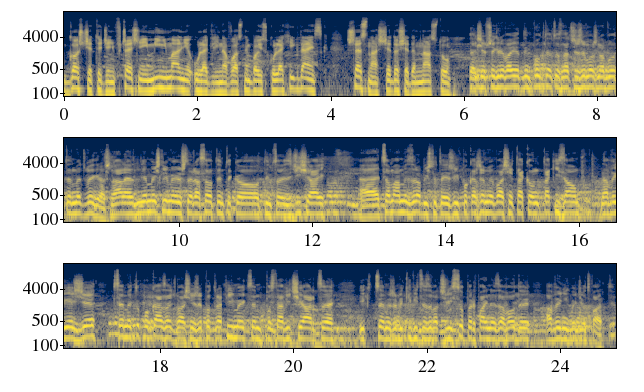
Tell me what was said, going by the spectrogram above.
Goście tydzień wcześniej minimalnie ulegli na własnym boisku Lechii Gdańsk 16 do 17. Jak się przegrywa jednym punktem, to znaczy, że można było ten mecz wygrać. No ale nie myślimy już teraz o tym, tylko o tym, co jest dzisiaj. E, co mamy zrobić tutaj, jeżeli pokażemy właśnie taką, taki ząb na wyjeździe. Chcemy tu pokazać właśnie, że potrafimy, chcemy postawić się arce i chcemy, żeby kibice zobaczyli super fajne zawody, a wynik będzie otwarty.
